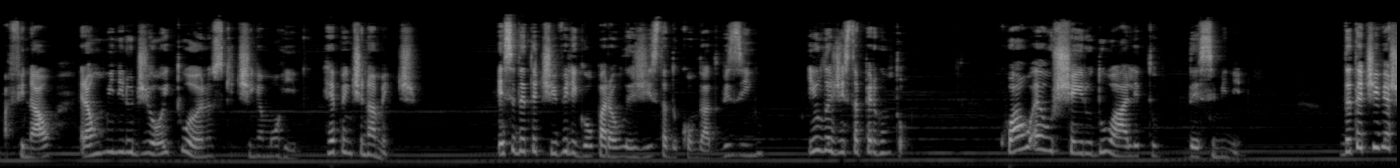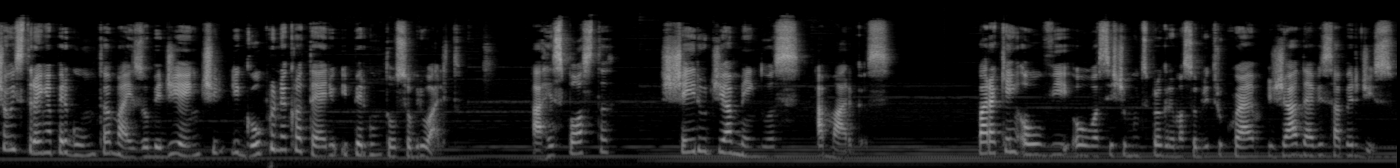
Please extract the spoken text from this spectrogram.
Afinal, era um menino de 8 anos que tinha morrido repentinamente. Esse detetive ligou para o legista do condado vizinho e o legista perguntou: Qual é o cheiro do hálito desse menino? O detetive achou estranha a pergunta, mas obediente, ligou para o necrotério e perguntou sobre o hálito. A resposta: cheiro de amêndoas amargas. Para quem ouve ou assiste muitos programas sobre true crime, já deve saber disso.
